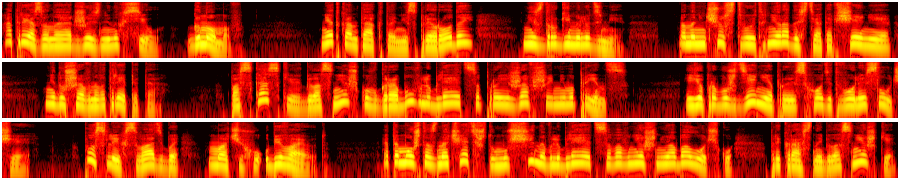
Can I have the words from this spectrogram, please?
отрезанная от жизненных сил, гномов. Нет контакта ни с природой, ни с другими людьми. Она не чувствует ни радости от общения, ни душевного трепета. По сказке в Белоснежку в гробу влюбляется проезжавший мимо принц. Ее пробуждение происходит волей случая. После их свадьбы мачеху убивают. Это может означать, что мужчина влюбляется во внешнюю оболочку прекрасной Белоснежки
